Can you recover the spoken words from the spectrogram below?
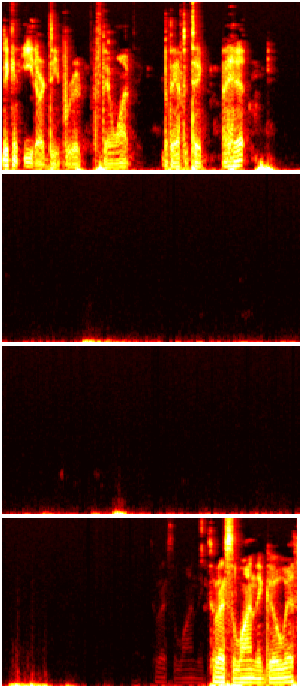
They can eat our deep root if they want, but they have to take a hit. That's the line they go with.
